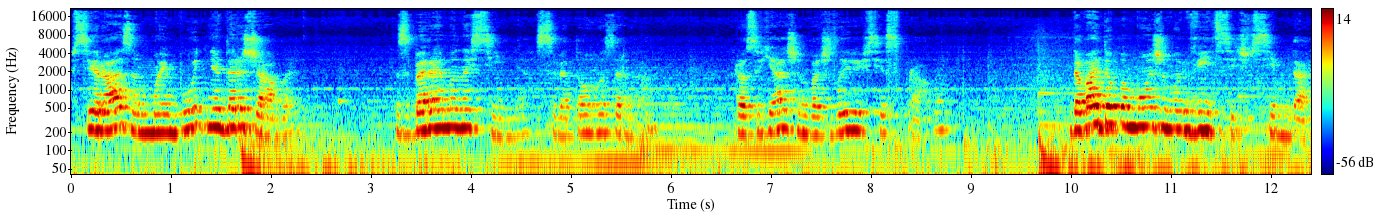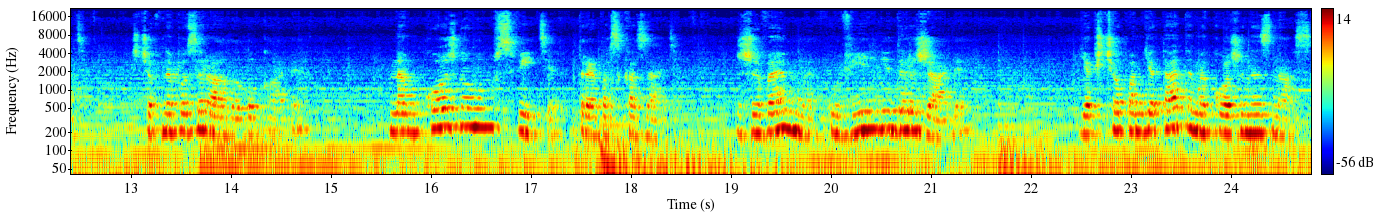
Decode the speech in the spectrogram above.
всі разом майбутнє держави. Зберемо насіння святого зерна, розв'яжемо важливі всі справи. Давай допоможемо відсіч всім дать, щоб не позирали лукаві. Нам кожному в світі треба сказати, живемо ми у вільній державі. Якщо пам'ятатиме кожен із нас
